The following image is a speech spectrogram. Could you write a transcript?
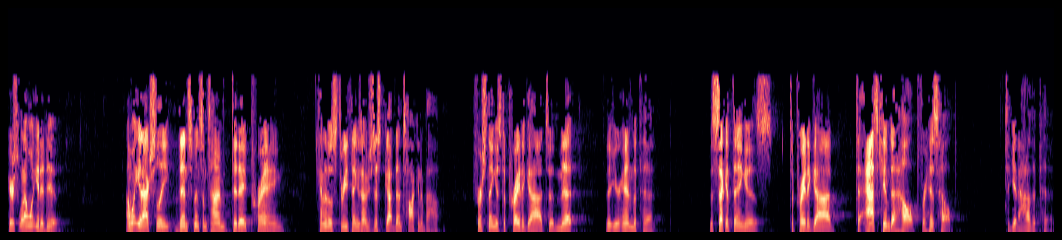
here's what I want you to do. I want you to actually then spend some time today praying kind of those three things I was just got done talking about. First thing is to pray to God to admit that you're in the pit. The second thing is to pray to God, to ask Him to help for His help to get out of the pit.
